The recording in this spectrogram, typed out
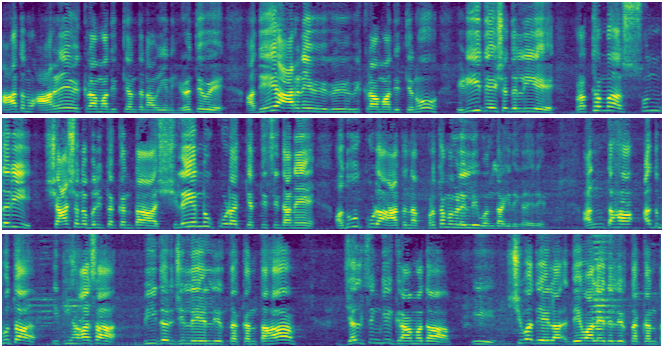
ಆತನು ಆರನೇ ವಿಕ್ರಮಾದಿತ್ಯ ಅಂತ ನಾವು ಏನು ಹೇಳ್ತೇವೆ. ಅದೇ ಆರನೇ ವಿಕ್ರಮಾದಿತ್ಯನು ಇಡೀ ದೇಶದಲ್ಲಿಯೇ ಪ್ರಥಮ ಸುಂದರಿ ಶಾಸನ ಬರಿತಕ್ಕಂಥ ಶಿಲೆಯನ್ನು ಕೂಡ ಕೆತ್ತಿಸಿದ್ದಾನೆ. ಅದೂ ಕೂಡ ಆತನ ಪ್ರಥಮಗಳಲ್ಲಿ ಒಂದಾಗಿದೆ ಗೆಳೆಯರೆ. ಅಂತಹ ಅದ್ಭುತ ಇತಿಹಾಸ ಬೀದರ್ ಜಿಲ್ಲೆಯಲ್ಲಿರ್ತಕ್ಕಂತಹ ಜಲ್ಸಿಂಗಿ ಗ್ರಾಮದ ಈ ಶಿವ ದೇಲ, ದೇವಾಲಯದಲ್ಲಿರ್ತಕ್ಕಂಥ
